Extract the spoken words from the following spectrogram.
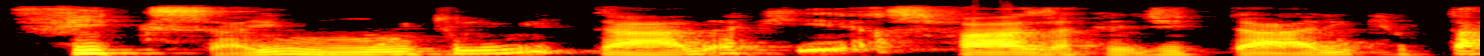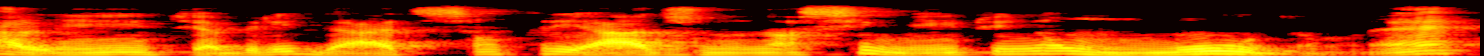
fixa e muito limitada que as faz acreditarem que o talento e a habilidade são criados no nascimento e não mudam, né?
